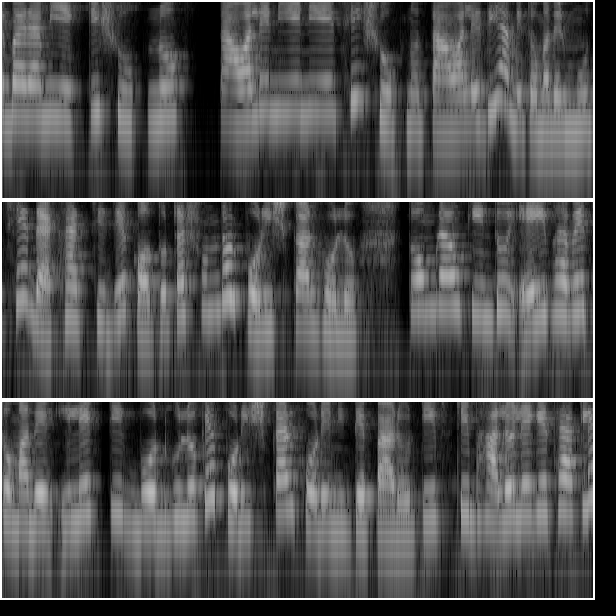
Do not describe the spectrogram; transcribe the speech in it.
এবার আমি একটি শুকনো তাওয়ালে নিয়ে নিয়েছি, শুকনো তাওয়ালে দিয়ে আমি তোমাদের মুছে দেখাচ্ছি যে কতটা সুন্দর পরিষ্কার হলো। তোমরাও কিন্তু এইভাবে তোমাদের ইলেকট্রিক বোর্ডগুলোকে পরিষ্কার করে নিতে পারো। টিপসটি ভালো লেগে থাকলে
